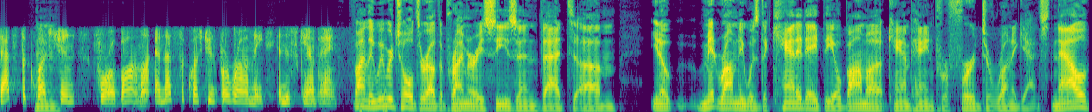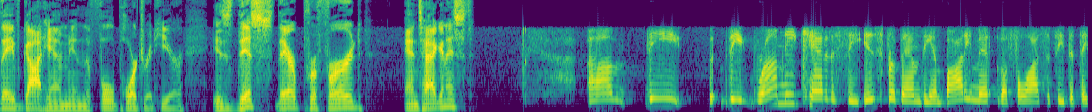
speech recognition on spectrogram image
That's the hmm. question mm. for Obama, and that's the question for Romney in this campaign. Finally, we were told throughout the primary season that. Um, you know, Mitt Romney was the candidate the Obama campaign preferred to run against. Now they've got him in the full portrait here. Is this their preferred antagonist? Um, the the Romney candidacy is for them the embodiment of a philosophy that they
